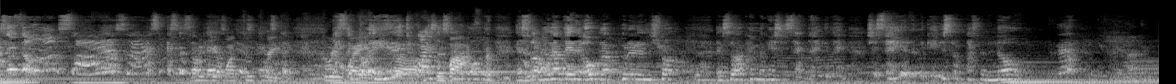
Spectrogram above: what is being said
She said, oh, I'm sorry, I'm sorry. I said, it's Let me okay. get one, two, three, three I said, go ahead, hit it twice Uh, and so I open it. And so I went out there and opened up, put it in the trunk. And so I came back and she said, thank you, thank you. She said, here, let me give you something. I said, no.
